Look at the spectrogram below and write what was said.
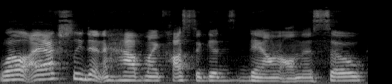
well, I actually didn't have my cost of goods down on this, so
